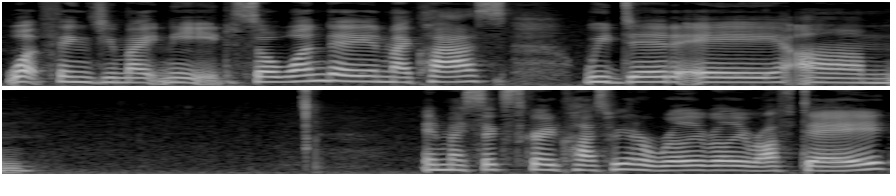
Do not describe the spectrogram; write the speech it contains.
what things you might need. So one day in my class, we did a um, in my sixth grade class, we had a really really rough day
